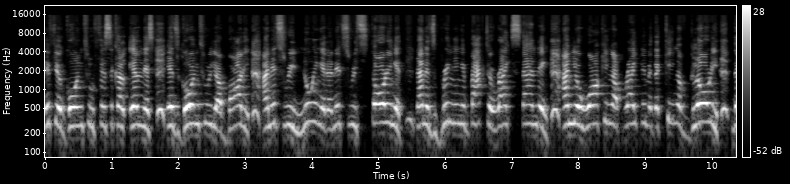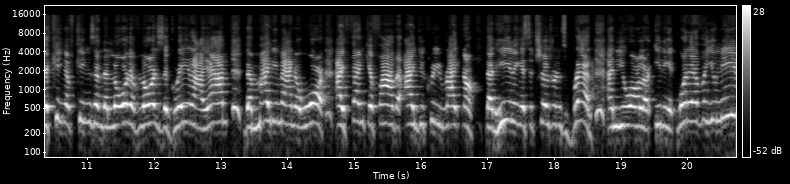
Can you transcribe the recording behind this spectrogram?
If you're going through physical illness, it's going through your body and it's renewing it and it's restoring it. And it's bringing it back to right standing. And you're walking uprightly with the King of glory, the King of kings, and the Lord of lords, the great I am, the mighty man of war. I thank you, Father. I decree right now that healing is the children's bread, and you all are eating it. Whatever you need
